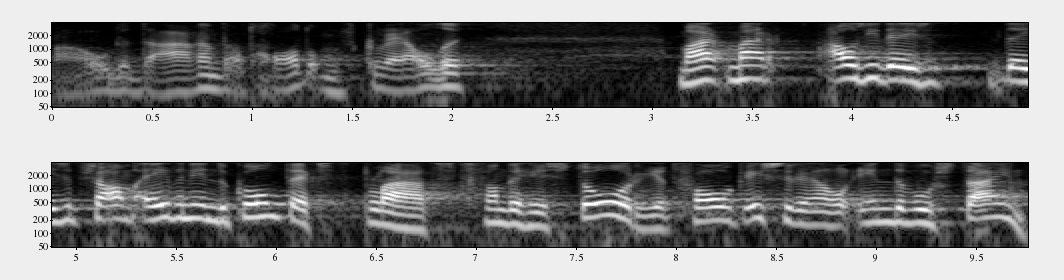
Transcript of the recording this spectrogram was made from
nou, de dagen dat God ons kwelde. Maar, maar als je deze, deze psalm even in de context plaatst van de historie, het volk Israël in de woestijn.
